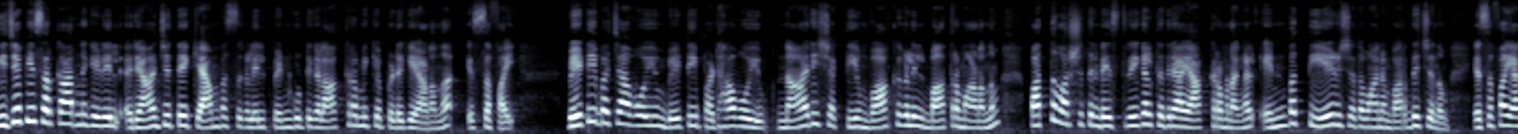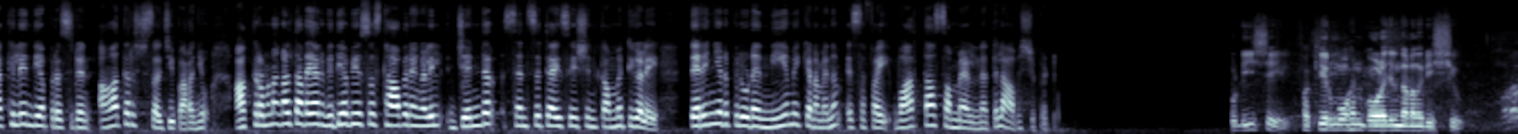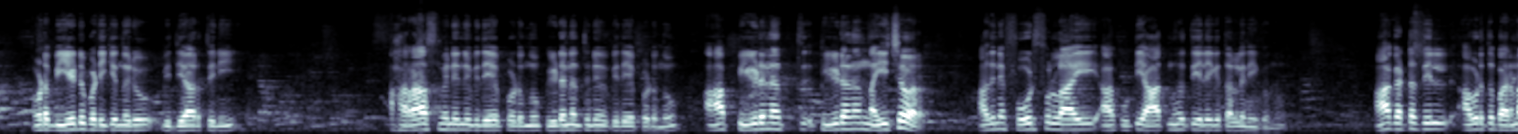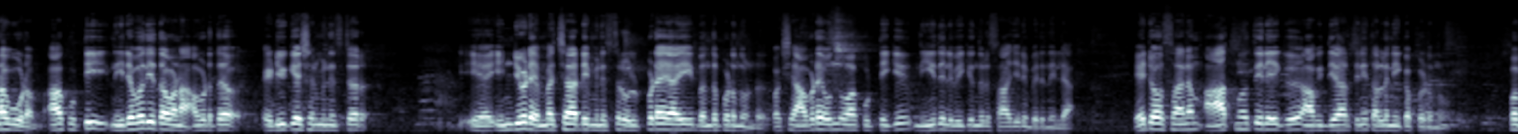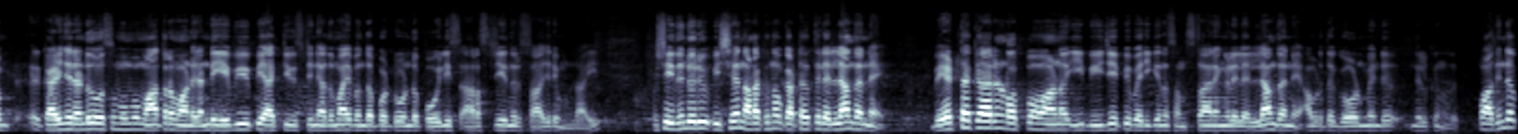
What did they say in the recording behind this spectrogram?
B J P സർക്കാരിന് കീഴിൽ രാജ്യത്തെ ക്യാമ്പസുകളിൽ പെൺകുട്ടികൾ ആക്രമിക്കപ്പെടുകയാണെന്ന് എസ് എഫ് ഐ. ബേട്ടി ബച്ചാവോയും ബേട്ടി പഠാവോയും നാരിശക്തിയും വാക്കുകളിൽ മാത്രമാണെന്നും പത്ത് വർഷത്തിനിടെ സ്ത്രീകൾക്കെതിരായ ആക്രമണങ്ങൾ എൺപത്തിയേഴ് ശതമാനം വർദ്ധിച്ചെന്നും എസ് എഫ് ഐ അഖിലേന്ത്യാ പ്രസിഡന്റ് ആദർശ് സജി പറഞ്ഞു. ആക്രമണങ്ങൾ തടയാൻ വിദ്യാഭ്യാസ സ്ഥാപനങ്ങളിൽ ജെൻഡർ സെൻസിറ്റൈസേഷൻ കമ്മിറ്റികളെ തെരഞ്ഞെടുപ്പിലൂടെ നിയമിക്കണമെന്നും എസ് എഫ് ഐ വാർത്താ സമ്മേളനത്തിൽ ആവശ്യപ്പെട്ടു. ഒഡീഷയിൽ ഫക്കീർ മോഹൻ കോളേജിൽ നടന്നൊരു ഇഷ്യൂ. അവിടെ ബി എഡ് പഠിക്കുന്നൊരു വിദ്യാർത്ഥിനി ഹറാസ്മെന്റിന് വിധേയപ്പെടുന്നു പീഡനത്തിന് വിധേയപ്പെടുന്നു. ആ പീഡന പീഡനം നയിച്ചവർ അതിനെ ഫോഴ്സ്ഫുള്ളായി ആ കുട്ടി ആത്മഹത്യയിലേക്ക് തള്ളി നീക്കുന്നു. ആ ഘട്ടത്തിൽ അവിടുത്തെ ഭരണകൂടം ആ കുട്ടി നിരവധി തവണ അവിടുത്തെ എഡ്യൂക്കേഷൻ മിനിസ്റ്റർ ഇന്ത്യയുടെ M H R D minister ഉൾപ്പെടെയായി ബന്ധപ്പെടുന്നുണ്ട്. പക്ഷേ അവിടെ ഒന്നും ആ കുട്ടിക്ക് നീതി ലഭിക്കുന്ന ഒരു സാഹചര്യം വരുന്നില്ല. ഏറ്റവും അവസാനം ആത്മഹത്യയിലേക്ക് ആ വിദ്യാർത്ഥിനി തള്ളി നീക്കപ്പെടുന്നു. ഇപ്പം കഴിഞ്ഞ രണ്ട് ദിവസം മുമ്പ് മാത്രമാണ് രണ്ട് എ ബി വി പി ആക്ടിവിസ്റ്റിനെ അതുമായി ബന്ധപ്പെട്ടുകൊണ്ട് പോലീസ് അറസ്റ്റ് ചെയ്യുന്ന ഒരു സാഹചര്യം ഉണ്ടായി. പക്ഷേ ഇതിന്റെ ഒരു വിഷയം നടക്കുന്ന ഘട്ടത്തിലെല്ലാം തന്നെ വേട്ടക്കാരനോടൊപ്പമാണ് ഈ ബി ഭരിക്കുന്ന സംസ്ഥാനങ്ങളിലെല്ലാം തന്നെ അവിടുത്തെ ഗവൺമെന്റ് നിൽക്കുന്നത്. അപ്പോൾ അതിന്റെ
